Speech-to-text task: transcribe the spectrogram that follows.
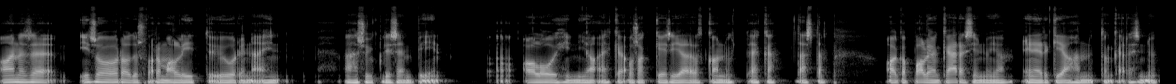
aina se iso odotus varmaan liittyy juuri näihin vähän syklisempiin aloihin ja ehkä osakkeisiin, jotka on nyt ehkä tästä aika paljon kärsinyt ja energiahan nyt on kärsinyt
